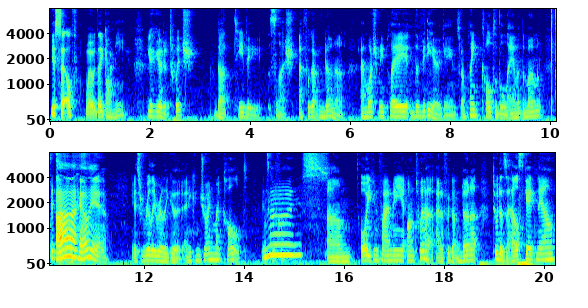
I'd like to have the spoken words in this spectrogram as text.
yourself, where would they go? Oh me. You could go to twitch.tv slash a forgotten donut and watch me play the video games. I'm playing Cult of the Lamb at the moment. It's ah, hell yeah! It's really, really good. And you can join my cult. It's good nice. Um, or you can find me on Twitter at a forgotten donut. Twitter's a hellscape now.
